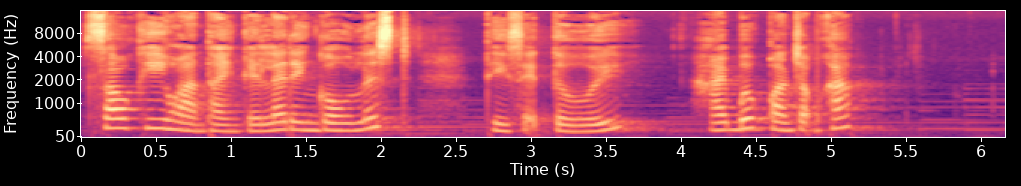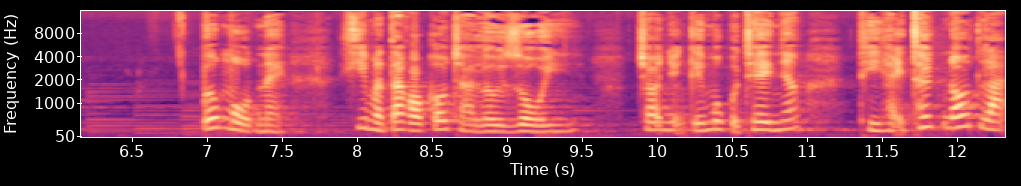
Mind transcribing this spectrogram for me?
sau khi hoàn thành cái letting go list thì sẽ tới hai bước quan trọng khác. Bước một này khi mà ta có câu trả lời rồi cho những cái mục ở trên nhé thì hãy take note lại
